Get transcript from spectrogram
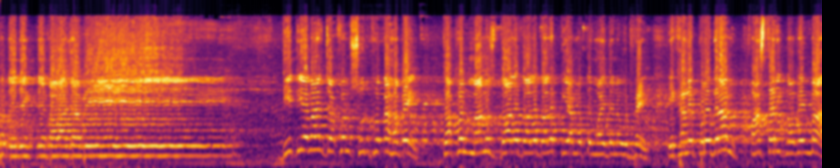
হতে দেখতে পাওয়া যাবে? দ্বিতীয়বার যখন সুর ফোকা হবে, তখন মানুষ দলে দলে দলে কিয়ামতে ময়দানে উঠবে। এখানে প্রোগ্রাম পাঁচ তারিখ নভেম্বর।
